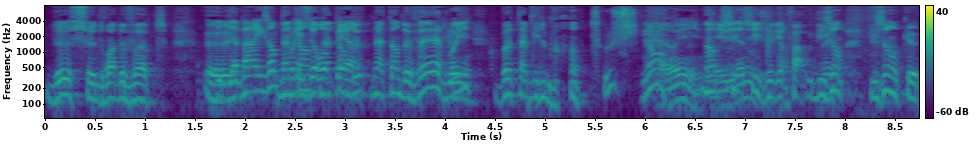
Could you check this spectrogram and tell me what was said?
de ce droit de vote. Euh, il y a par exemple pour les Européens. Nathan, de, Devers, lui, vote habilement touche. Non, ah oui, non si, si, je veux dire, enfin, disons, disons que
